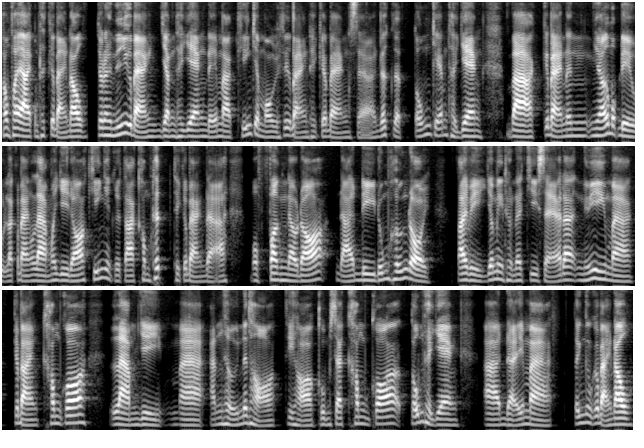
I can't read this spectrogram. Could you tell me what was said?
không phải ai cũng thích các bạn đâu. Cho nên nếu như các bạn dành thời gian để mà khiến cho mọi người thích các bạn thì các bạn sẽ rất là tốn kém thời gian. Và các bạn nên nhớ một điều là các bạn làm cái gì đó khiến cho người ta không thích thì các bạn đã một phần nào đó đã đi đúng hướng rồi. Tại vì giống như thường đã chia sẻ đó nếu như mà các bạn không có làm gì mà ảnh hưởng đến họ thì họ cũng sẽ không có tốn thời gian à, để mà tấn công các bạn đâu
